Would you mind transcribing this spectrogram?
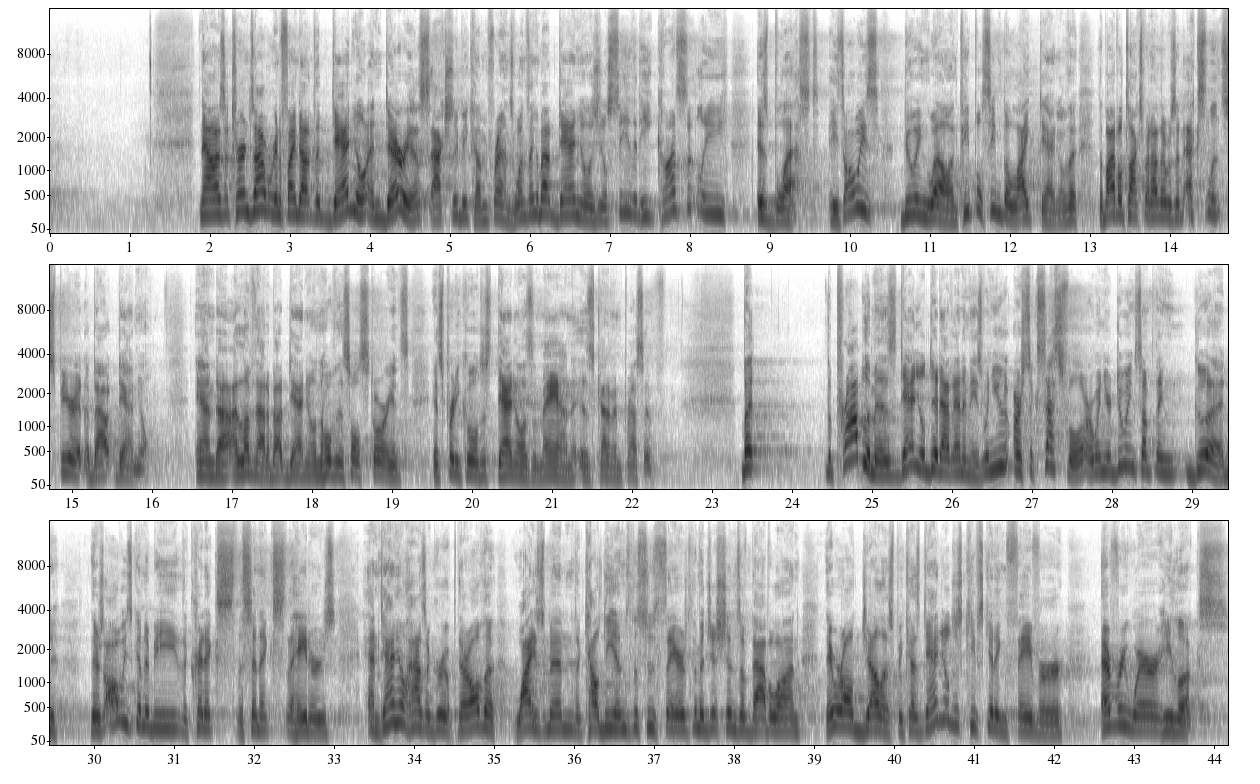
Now, as it turns out, we're going to find out that Daniel and Darius actually become friends. One thing about Daniel is you'll see that he constantly is blessed. He's always doing well, and people seem to like Daniel. The, the Bible talks about how there was an excellent spirit about Daniel. And uh, I love that about Daniel and the whole, this whole story. It's, it's pretty cool. Just Daniel as a man is kind of impressive. But the problem is, Daniel did have enemies. When you are successful or when you're doing something good, there's always going to be the critics, the cynics, the haters. And Daniel has a group. They're all the wise men, the Chaldeans, the soothsayers, the magicians of Babylon. They were all jealous because Daniel just keeps getting favor everywhere he looks.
